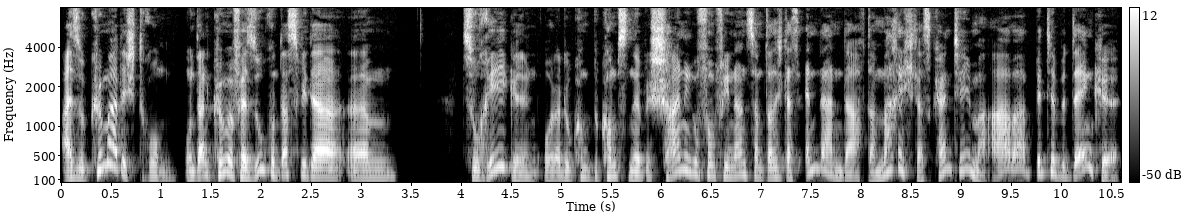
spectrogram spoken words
Also kümmere dich drum. Und dann können wir versuchen, das wieder ähm, zu regeln. Oder du komm, bekommst eine Bescheinigung vom Finanzamt, dass ich das ändern darf. Dann mache ich das, kein Thema. Aber bitte bedenke,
